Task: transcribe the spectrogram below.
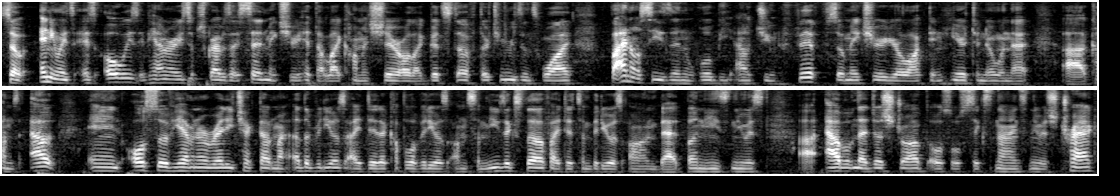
So, anyways, as always, if you haven't already subscribed, as I said, make sure you hit that like, comment, share, all that good stuff. 13 Reasons Why. Final season will be out June 5th, so make sure you're locked in here to know when that uh, comes out. And also, if you haven't already checked out my other videos, I did a couple of videos on some music stuff. I did some videos on Bad Bunny's newest uh, album that just dropped, also 6 9's newest track.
